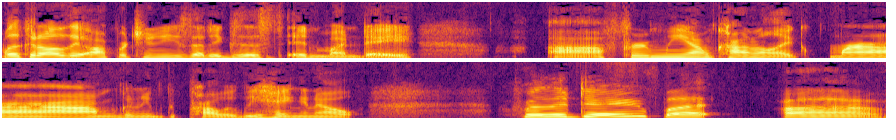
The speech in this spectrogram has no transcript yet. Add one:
look at all the opportunities that exist in Monday. Uh, for me, I'm kind of like, I'm gonna be, probably be hanging out for the day, but uh,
